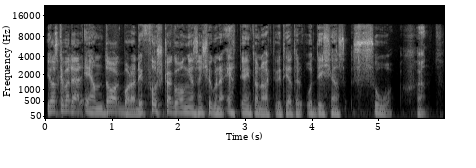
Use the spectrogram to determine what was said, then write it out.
Jag ska vara där en dag bara. Det är första gången sedan 2001 jag inte har några aktiviteter och det känns så skönt.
